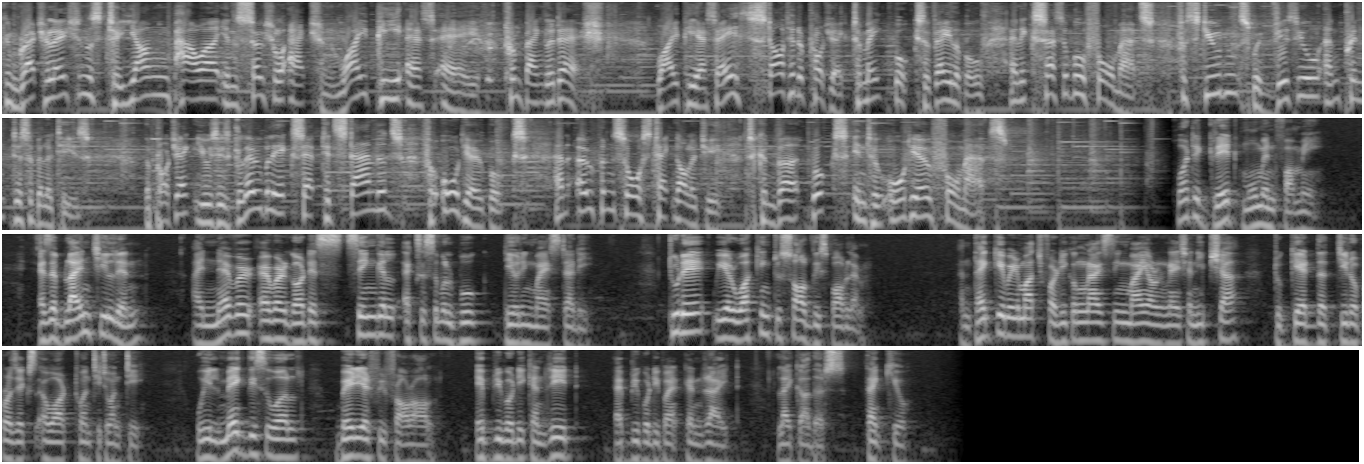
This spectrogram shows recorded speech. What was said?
Congratulations to Young Power in Social Action, YPSA, from Bangladesh. YPSA started a project to make books available in accessible formats for students with visual and print disabilities. The project uses globally accepted standards for audiobooks and open source technology to convert books into audio formats. What a great moment for me. As a blind children, I never ever got a single accessible book during my study. Today, we are working to solve this problem. And thank you very much for recognizing my organization YPSA to get the Zero Projects Award 2020. We'll make this world barrier free for all. Everybody can read, everybody can write like others. Thank you.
